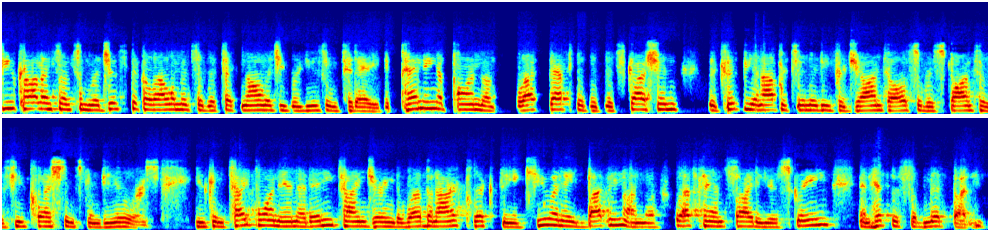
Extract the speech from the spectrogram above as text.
few comments on some logistical elements of the technology we're using today. Depending upon the depth of the discussion, there could be an opportunity for John to also respond to a few questions from viewers. You can type one in at any time during the webinar, click the Q&A button on the left-hand side of your screen and hit the submit button.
